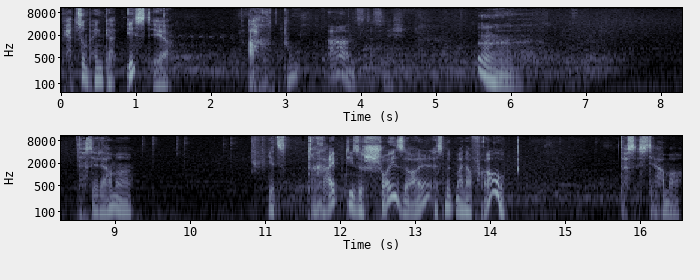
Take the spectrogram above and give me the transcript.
Wer zum Henker ist er? Ach, du ahnst es nicht. Das ist ja der Hammer. Jetzt treibt diese Scheusal es mit meiner Frau? Das ist der Hammer.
